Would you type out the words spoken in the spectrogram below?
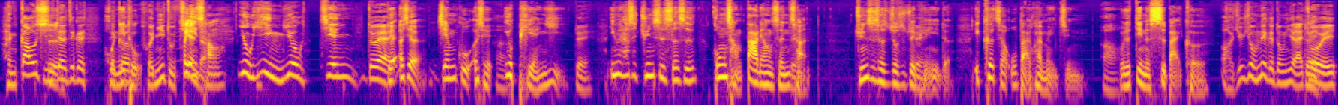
很高级的这个混凝土，混凝土非常。又硬又坚，对。对，而且坚固，而且又便宜，对，因为它是军事设施，工厂大量生产，军事设施就是最便宜的。一颗只要五百块美金啊、哦，我就订了四百颗。哦，就用那个东西来作为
